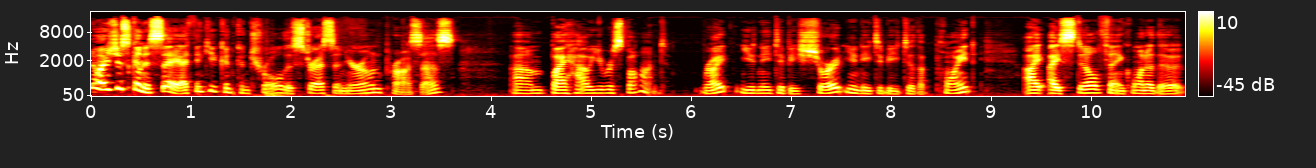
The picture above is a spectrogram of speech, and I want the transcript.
No, I was just going to say, I think you can control the stress in your own process um, by how you respond, right? You need to be short, you need to be to the point. I, I still think one of the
